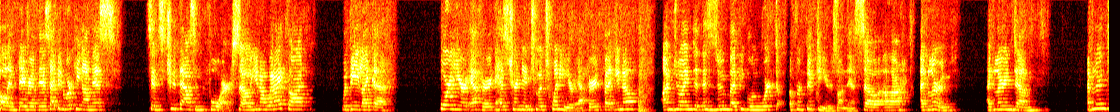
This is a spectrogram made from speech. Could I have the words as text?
all in favor of this. I've been working on this since 2004. So, you know, what I thought would be like a four year effort has turned into a 20 year effort. But, you know, I'm joined at this Zoom by people who worked for 50 years on this. So uh, I've learned, I've learned, um, I've learned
